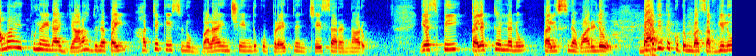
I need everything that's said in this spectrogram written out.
అమాయకులైన యానాదులపై హత్య కేసును బలాయించేందుకు ప్రయత్నం చేశారన్నారు. ఎస్పీ కలెక్టర్లను కలిసిన వారిలో బాధిత కుటుంబ సభ్యులు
